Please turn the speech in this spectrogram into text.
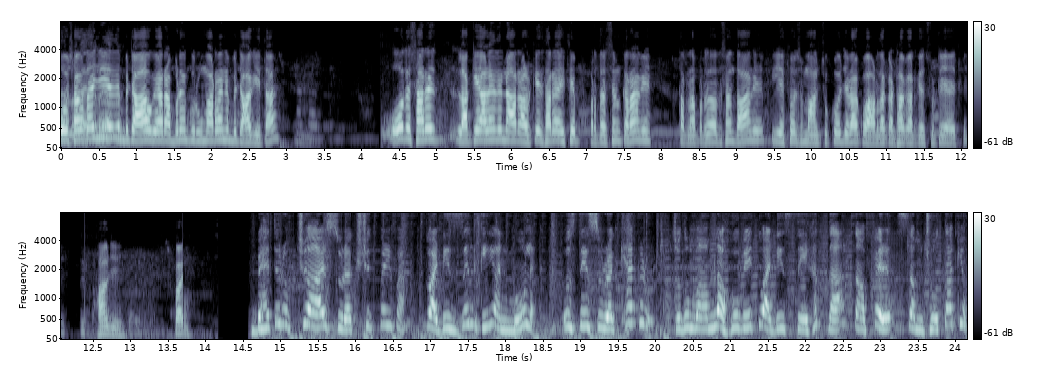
ਹੋ ਸਕਦਾ ਜੀ ਇਹ ਬਚਾਅ ਹੋ ਗਿਆ ਰੱਬ ਨੇ ਗੁਰੂ ਮਹਾਰਾਜ ਨੇ ਬਚਾਅ ਕੀਤਾ। ਉਹ ਤੇ ਸਾਰੇ ਇਲਾਕੇ ਵਾਲਿਆਂ ਦੇ ਨਾਲ ਰਲ ਕੇ ਸਾਰੇ ਇੱਥੇ ਪ੍ਰਦਰਸ਼ਨ ਕਰਾਂਗੇ। ਧਰਨਾ ਪ੍ਰਦਰਸ਼ਨ ਦਾਂਗੇ ਵੀ ਇੱਥੋਂ ਸਮਾਨ ਚੁੱਕੋ, ਜਿਹੜਾ ਕੁਆੜ ਦਾ ਇਕੱਠਾ ਕਰਕੇ ਸੁੱਟਿਆ ਇੱਥੇ। ਹਾਂਜੀ। ਸਫ਼ਾਈ ਬਿਹਤਰ ਉਪਚਾਰ ਸੁਰੱਖਿਅਤ ਪਰਿਵਾਰ, ਤੁਹਾਡੀ ਜ਼ਿੰਦਗੀ ਅਨਮੋਲ ਹੈ। ਉਸ ਦੀ ਸੁਰੱਖਿਆ ਕਰੋ। ਜਦੋਂ ਮਾਮਲਾ ਹੋਵੇ ਤੁਹਾਡੀ ਸਿਹਤ ਦਾ, ਤਾਂ ਫਿਰ ਸਮਝੌਤਾ ਕਿਉਂ?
